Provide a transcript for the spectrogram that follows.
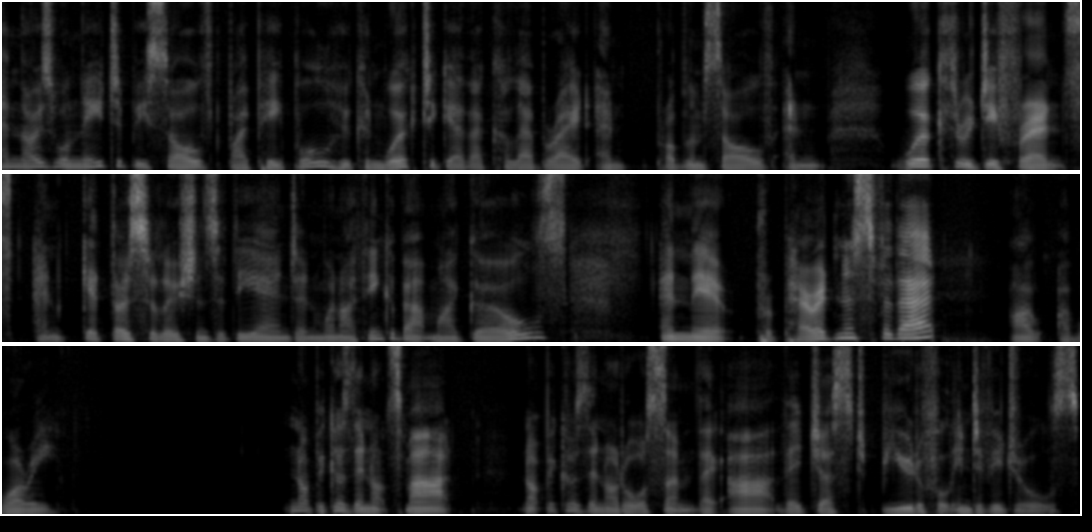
And those will need to be solved by people who can work together, collaborate, and problem solve and work through difference and get those solutions at the end. And when I think about my girls and their preparedness for that, I, I worry. Not because they're not smart, not because they're not awesome. They are. They're just beautiful individuals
